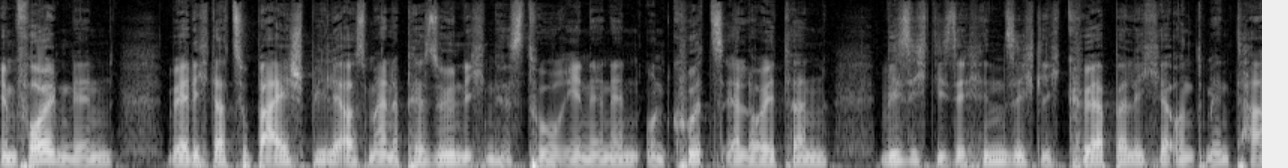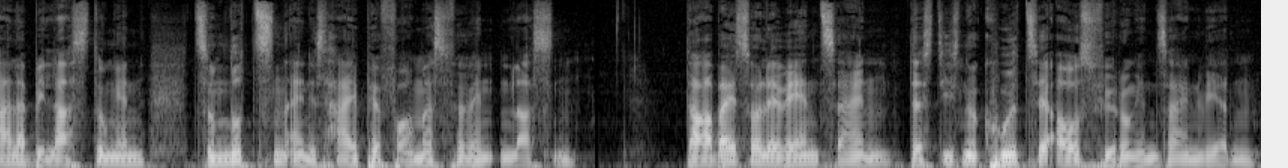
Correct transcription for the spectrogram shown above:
Im Folgenden werde ich dazu Beispiele aus meiner persönlichen Historie nennen und kurz erläutern, wie sich diese hinsichtlich körperlicher und mentaler Belastungen zum Nutzen eines High-Performers verwenden lassen. Dabei soll erwähnt sein, dass dies nur kurze Ausführungen sein werden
